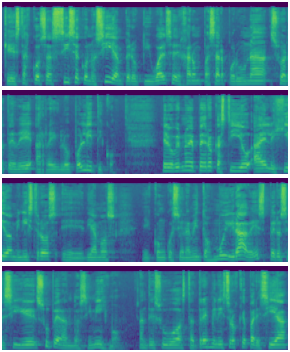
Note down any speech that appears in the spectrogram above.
que estas cosas sí se conocían, pero que igual se dejaron pasar por una suerte de arreglo político. El gobierno de Pedro Castillo ha elegido a ministros, digamos, con cuestionamientos muy graves, pero se sigue superando a sí mismo. Antes hubo hasta tres ministros que parecía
